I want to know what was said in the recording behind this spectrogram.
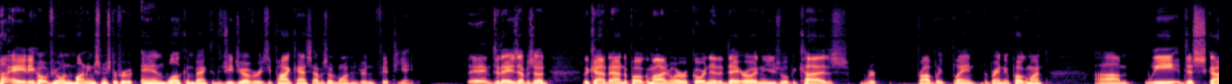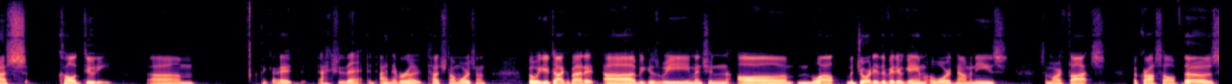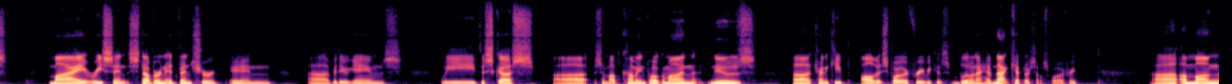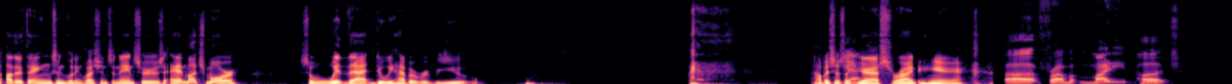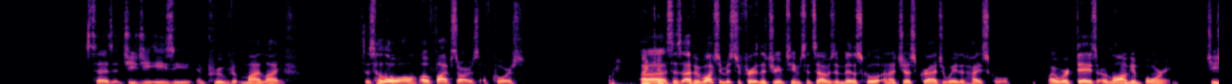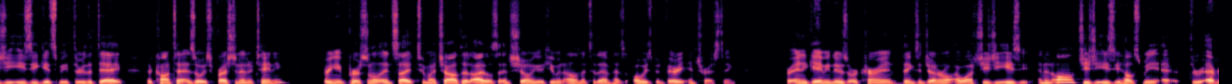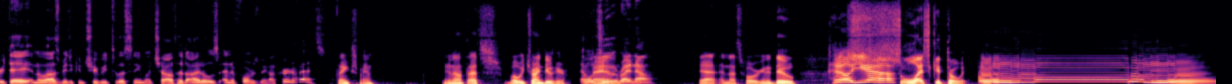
Hi, ho everyone. My name's Mr. Fruit, and welcome back to the GG Over Easy podcast, episode 158. In today's episode, the countdown to Pokemon. We're recording it a day earlier than usual because we're probably playing the brand new Pokemon. Um, we discuss Call of Duty. Um, I think I actually that I never really touched on Warzone, but we do talk about it uh, because we mention all well majority of the video game award nominees. Some of our thoughts across all of those. My recent stubborn adventure in uh, video games. We discuss uh, some upcoming Pokemon news. Uh, trying to keep all of it spoiler free because Blue and I have not kept ourselves spoiler free. Uh, among other things, including questions and answers and much more. So, with that, do we have a review? Albus just like, yes, right here. Uh, from Mighty Pudge says GG Easy improved my life. Says hello all. Oh, five stars, of course. Of course. Thank uh, you. Says I've been watching Mr. Fruit and the Dream Team since I was in middle school, and I just graduated high school. My work days are long and boring. GG Easy gets me through the day. Their content is always fresh and entertaining. Bringing personal insight to my childhood idols and showing a human element to them has always been very interesting. For any gaming news or current things in general, I watch GG Easy. And in all, GG Easy helps me e- through every day and allows me to contribute to listening to my childhood idols and informs me on current events. Thanks, man. You know, that's what we try and do here. And we'll do it right now. Yeah, and that's what we're going to do. Hell yeah. So let's get to it.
